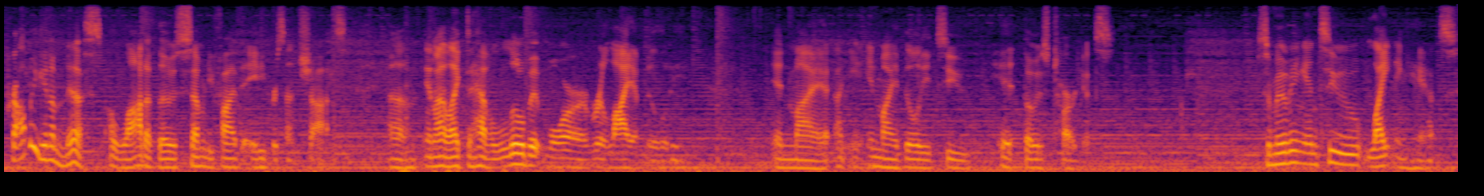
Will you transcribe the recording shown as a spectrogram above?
probably going to miss a lot of those 75 to 80% shots. Um, and I like to have a little bit more reliability in my in my ability to hit those targets. So moving into lightning hands,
